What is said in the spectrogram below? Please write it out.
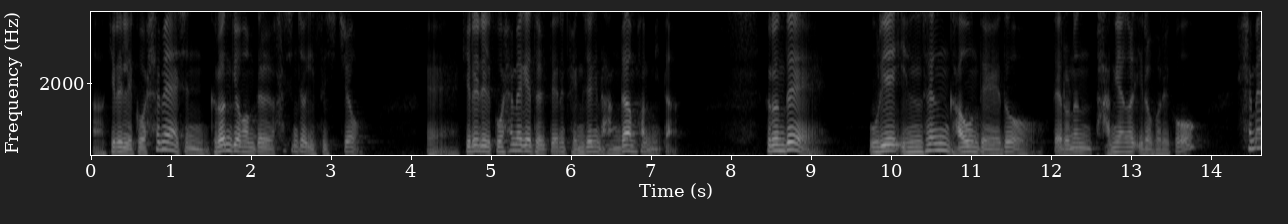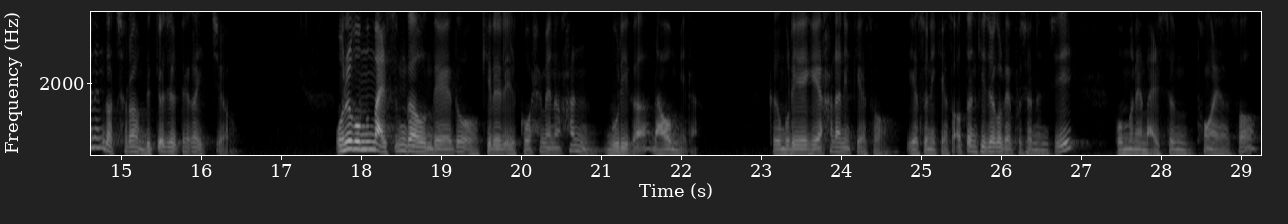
아, 길을 잃고 헤매신 그런 경험들 하신 적 있으시죠? 예, 길을 잃고 헤매게 될 때는 굉장히 난감합니다. 그런데 우리의 인생 가운데에도 때로는 방향을 잃어버리고 헤매는 것처럼 느껴질 때가 있죠. 오늘 본문 말씀 가운데에도 길을 잃고 헤매는 한 무리가 나옵니다. 그 무리에게 하나님께서 예수님께서 어떤 기적을 베푸셨는지 본문의 말씀 통하여서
